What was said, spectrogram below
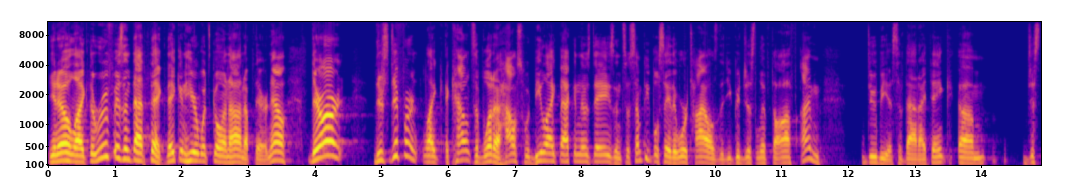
You know, like the roof isn't that thick. They can hear what's going on up there. Now, there are. There's different like accounts of what a house would be like back in those days, and so some people say there were tiles that you could just lift off. I'm dubious of that. I think um, just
